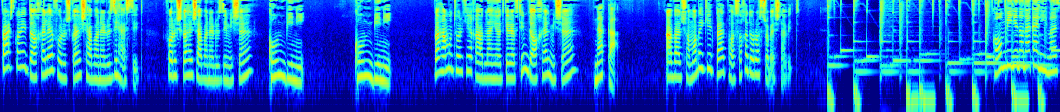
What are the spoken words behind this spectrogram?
فرض کنید داخل فروشگاه شبانه روزی هستید. فروشگاه شبانه روزی میشه コンビニコンビニ و همونطور که قبلا یاد گرفتیم داخل میشه 中 اول شما بگید بعد پاسخ درست رو بشنوید. コンビニの中にいます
